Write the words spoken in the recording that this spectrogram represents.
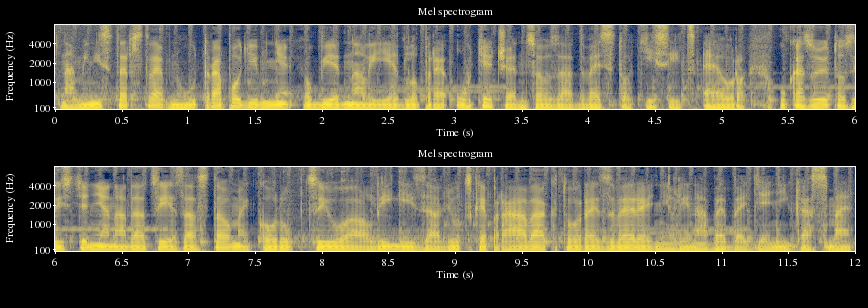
Na ministerstve vnútra podivne objednali jedlo pre utečencov za 200 tisíc eur. Ukazujú to zistenia nadácie Zastavme korupciu a Ligy za ľudské práva, ktoré zverejnili na webe Deníka Sme.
